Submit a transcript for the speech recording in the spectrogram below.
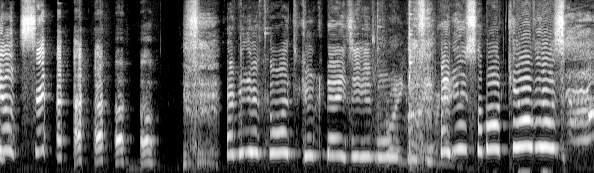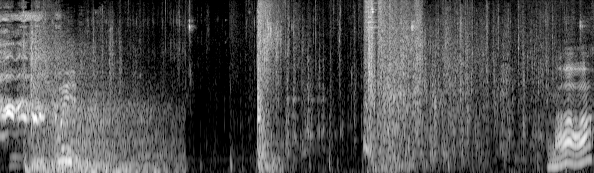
yourself. I mean, you can't cook nights anymore, and you somehow killed yourself. Hello?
